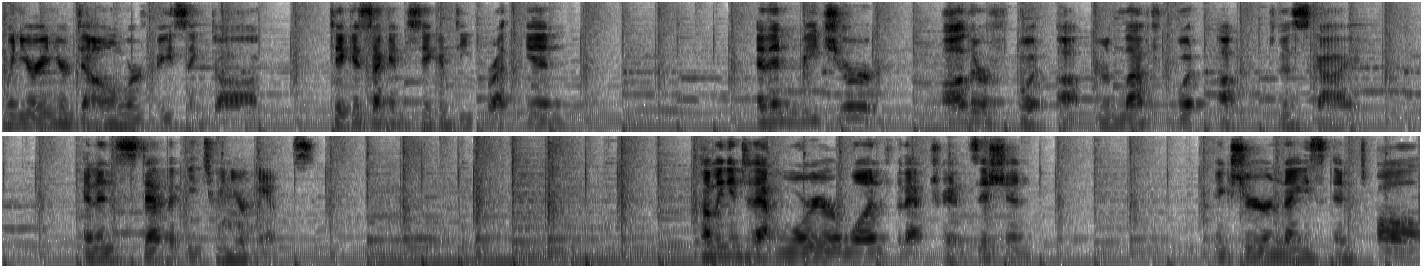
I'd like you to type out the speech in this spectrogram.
When you're in your downward facing dog, take a second to take a deep breath in. And then reach your other foot up, your left foot up to the sky. And then step it between your hands. Coming into that warrior one for that transition, Make sure you're nice and tall,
